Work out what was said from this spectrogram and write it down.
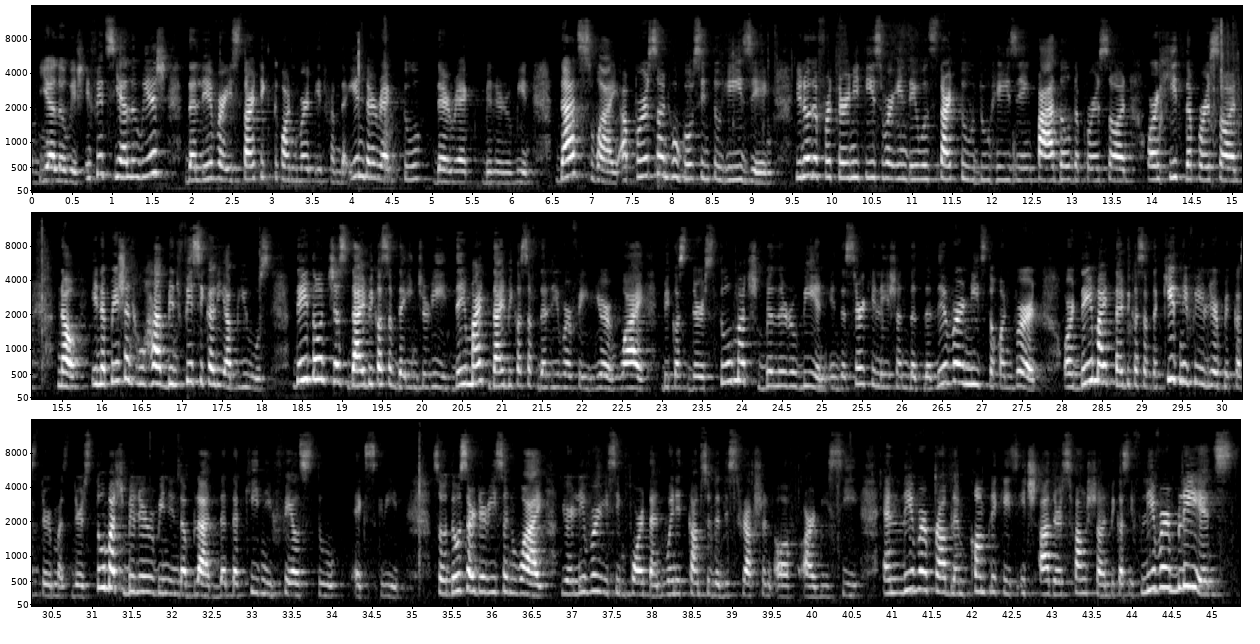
Yellowish. If it's yellowish, the liver is starting to convert it from the indirect to direct bilirubin. That's why a person who goes into hazing, you know the fraternities wherein they will start to do hazing, paddle the person or hit the person. Now, in a patient who have been physically abused, they don't just die because of the injury. They might die because of the liver failure. Why? Because there's too much bilirubin in the circulation that the liver needs to convert. Or they might die because of the kidney failure because there must, there's too much bilirubin in the blood that the kidney fails to excrete. So those are the reason why your liver is important when it comes to the destruction of RBC. And liver problem complicates each other's function because if liver bleeds,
